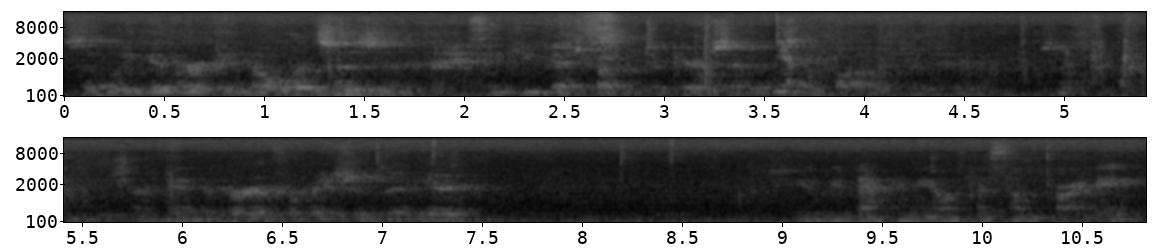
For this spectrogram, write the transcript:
So we give her condolences, and I think you guys probably took care of sending Yep. some flowers to Yep, I'm sure her. did. And her information's in here. She'll be back in the office on Friday.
